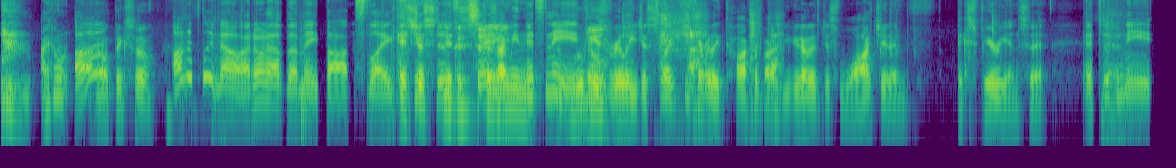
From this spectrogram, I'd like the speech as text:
I don't. Uh, I don't think so. Honestly, no, I don't have that many thoughts. Like It's just You could because say I mean it's the neat. movie is really just like you can't really talk about it. You gotta just watch it and f- experience it. It's just Yeah. neat.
